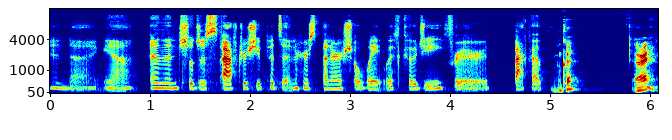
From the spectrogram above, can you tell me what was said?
and uh yeah and then she'll just after she puts it in her spinner she'll wait with koji for backup Okay. All right.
